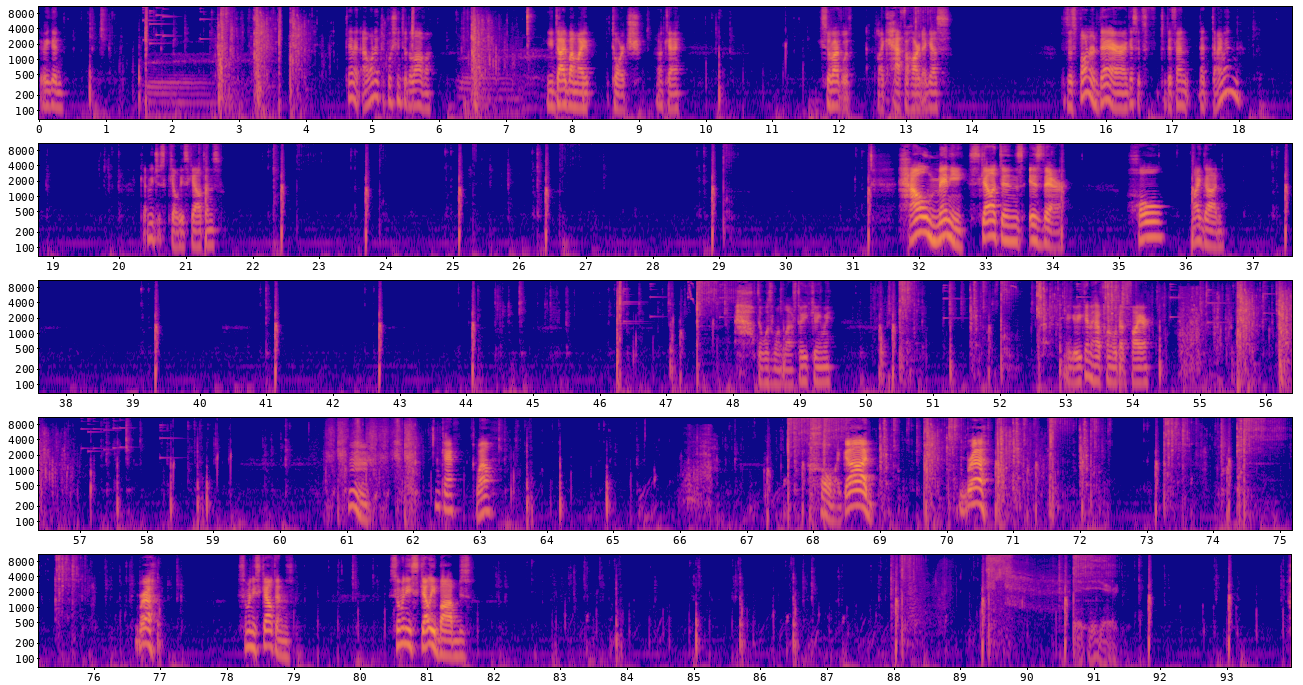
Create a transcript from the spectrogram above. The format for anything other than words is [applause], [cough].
Very good. Damn it, I wanted to push into the lava. You died by my torch. Okay. You survived with like half a heart, I guess. There's a spawner there. I guess it's to defend that diamond? Let me just kill these skeletons. How many skeletons is there? Oh my god. There was one left. Are you kidding me? There you go. You can have fun with that fire. Hmm. Okay. Well. Oh my god! Bruh! Bruh. So many skeletons. So many skelly bobs.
